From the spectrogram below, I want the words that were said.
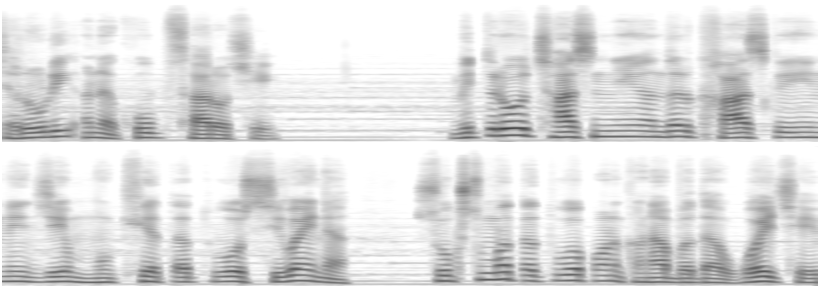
જરૂરી અને ખૂબ સારો છે. મિત્રો, છાશની અંદર ખાસ કરીને જે મુખ્ય તત્વો સિવાયના સૂક્ષ્મ તત્વો પણ ઘણા બધા હોય છે.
